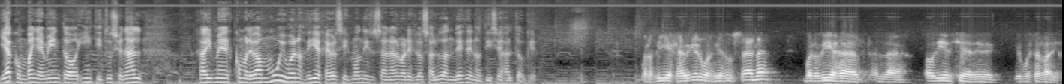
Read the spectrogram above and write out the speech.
y Acompañamiento Institucional. Jaimes, ¿cómo le va? Muy buenos días. Javier Sismondi y Susana Álvarez los saludan desde Noticias al Toque. Buenos días, Javier. Buenos días, Susana. Buenos días a, la audiencia de vuestra radio.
